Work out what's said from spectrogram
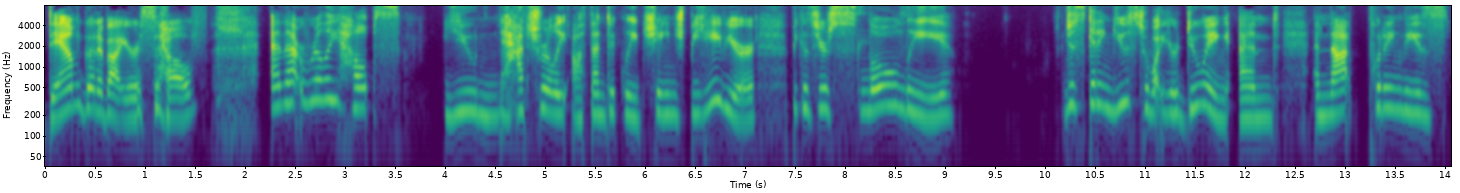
damn good about yourself. And that really helps you naturally, authentically change behavior because you're slowly just getting used to what you're doing and and not putting these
